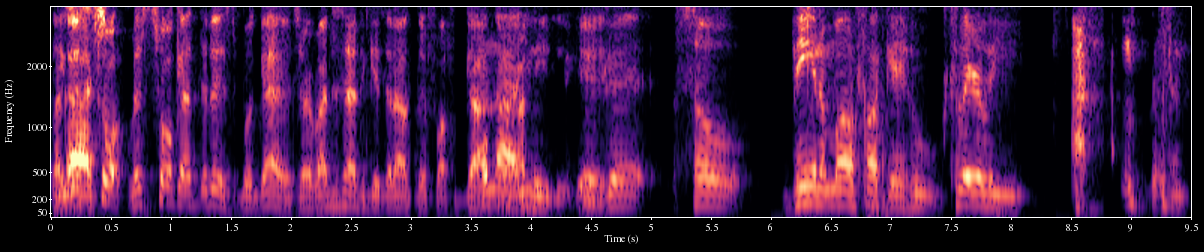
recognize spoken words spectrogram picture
Like Gotcha. let's talk. Let's talk after this. But guys, Jerv, I just had to get that out there. If I forgot, Oh, bro. nah, I you- need it. You Yeah. good. So being a motherfucker who clearly, I listen,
